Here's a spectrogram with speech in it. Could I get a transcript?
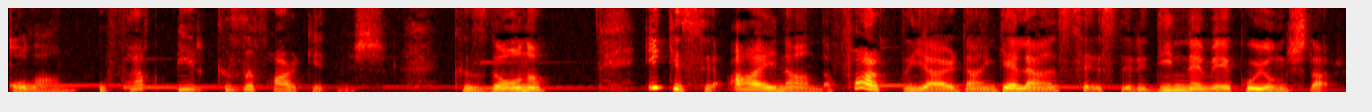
olan ufak bir kızı fark etmiş. Kız da onu. İkisi aynı anda farklı yerden gelen sesleri dinlemeye koyulmuşlar.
